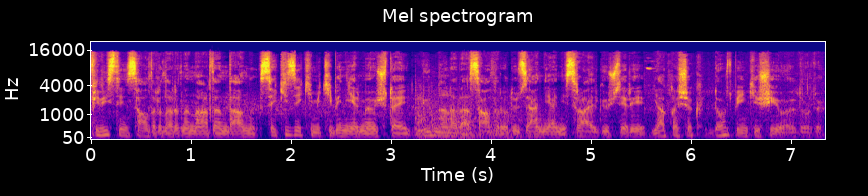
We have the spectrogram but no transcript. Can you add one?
Filistin saldırılarının ardından 8 Ekim 2023'te Lübnan'a da saldırı düzenleyen İsrail güçleri yaklaşık 4000 kişiyi öldürdü.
